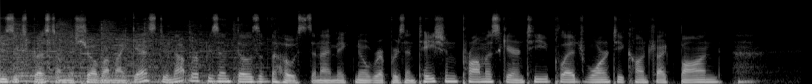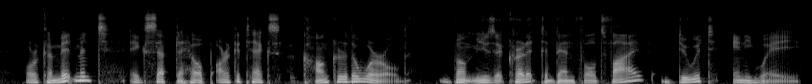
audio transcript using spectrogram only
Views expressed on this show by my guests do not represent those of the host, and I make no representation, promise, guarantee, pledge, warranty, contract, bond, or commitment except to help architects conquer the world. Bump music credit to Ben Folds 5. Do it anyway.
